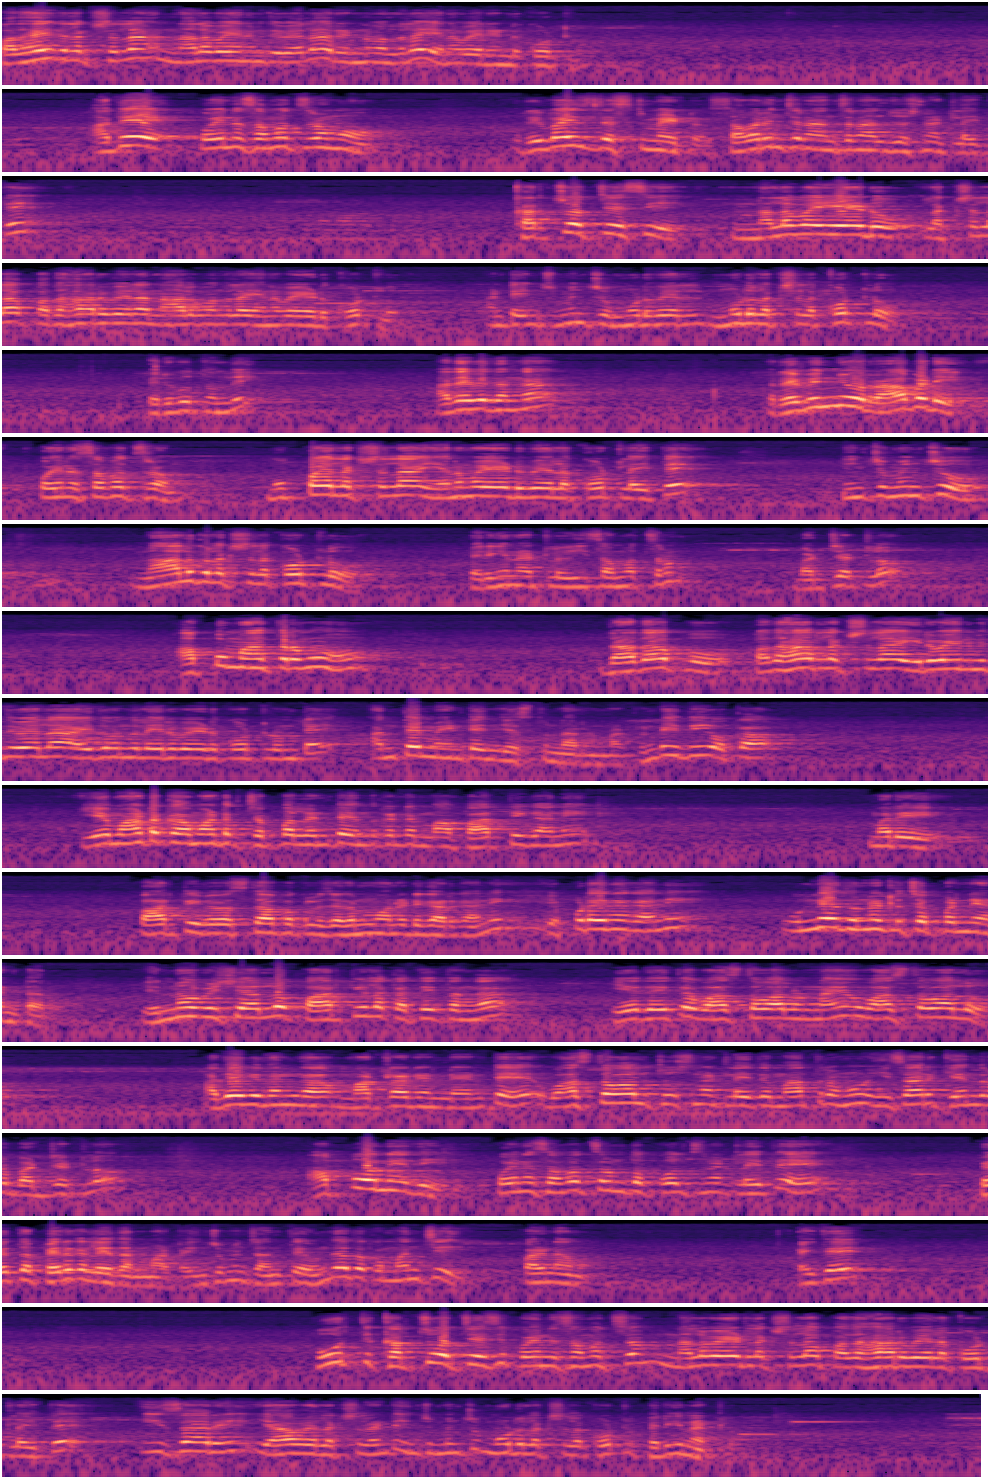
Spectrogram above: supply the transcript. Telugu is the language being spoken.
పదహైదు లక్షల నలభై ఎనిమిది వేల రెండు వందల ఎనభై రెండు కోట్లు. అదే పోయిన సంవత్సరము రివైజ్డ్ ఎస్టిమేట్ సవరించిన అంచనాలు చూసినట్లయితే ఖర్చు వచ్చేసి నలభై ఏడు లక్షల పదహారు వేల నాలుగు వందల ఎనభై ఏడు కోట్లు. అంటే ఇంచుమించు మూడు వేల మూడు లక్షల కోట్లు పెరుగుతుంది. అదేవిధంగా రెవెన్యూ రాబడి పోయిన సంవత్సరం ముప్పై లక్షల ఎనభై ఏడు వేల కోట్లు అయితే ఇంచుమించు నాలుగు లక్షల కోట్లు పెరిగినట్లు ఈ సంవత్సరం బడ్జెట్లో. అప్పు మాత్రము దాదాపు పదహారు లక్షల ఇరవై ఎనిమిది వేల ఐదు వందల ఇరవై ఏడు కోట్లు ఉంటే అంతే మెయింటైన్ చేస్తున్నారనమాట అంటే ఇది ఒక ఏ మాటకు ఆ మాటకు చెప్పాలంటే ఎందుకంటే మా పార్టీ కానీ మరి పార్టీ వ్యవస్థాపకులు జగన్మోహన్ రెడ్డి గారు కానీ ఎప్పుడైనా కానీ ఉన్నది ఉన్నట్లు చెప్పండి అంటారు. ఎన్నో విషయాల్లో పార్టీలకు అతీతంగా ఏదైతే వాస్తవాలు ఉన్నాయో వాస్తవాలు అదేవిధంగా మాట్లాడండి అంటే వాస్తవాలు చూసినట్లయితే మాత్రము ఈసారి కేంద్ర బడ్జెట్లో అప్పు అనేది పోయిన సంవత్సరంతో పోల్చినట్లయితే పెద్ద పెరగలేదన్నమాట. ఇంచుమించు అంతే ఉంది. అదొక మంచి పరిణామం. అయితే పూర్తి ఖర్చు వచ్చేసి పోయిన సంవత్సరం నలభై ఏడు లక్షల పదహారు వేల కోట్లు అయితే ఈసారి యాభై లక్షలు అంటే ఇంచుమించు మూడు లక్షల కోట్లు పెరిగినట్లు.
